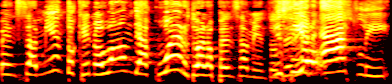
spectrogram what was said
pensamientos que no van de acuerdo a los pensamientos You de see, an athlete,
